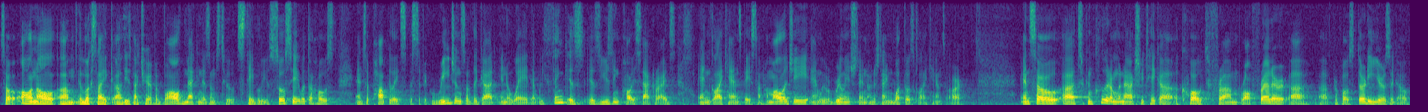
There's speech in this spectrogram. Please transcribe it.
So all in all, um, it looks like uh, these bacteria have evolved mechanisms to stably associate with the host and to populate specific regions of the gut in a way that we think is, is using polysaccharides and glycans based on homology, and we were really interested in understanding what those glycans are. And so uh, to conclude, I'm going to actually take a, a quote from Rolf Freder, uh, uh proposed 30 years ago.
